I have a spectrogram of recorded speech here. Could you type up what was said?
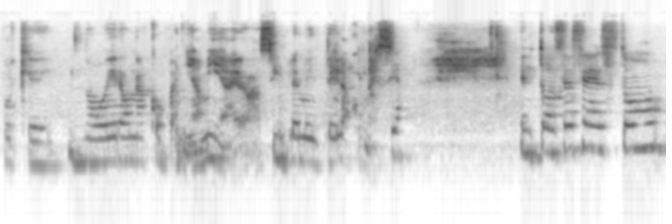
porque no era una compañía mía, era simplemente la comercial. Entonces esto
